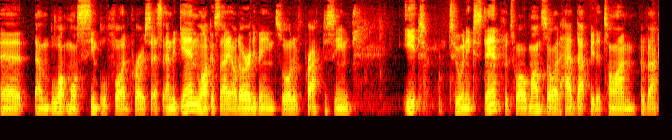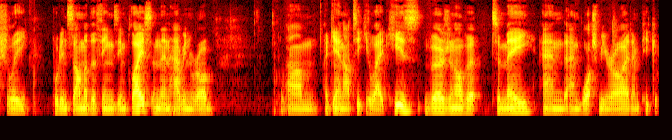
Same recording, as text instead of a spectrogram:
a, a, lot more simplified process. And again, like I say, I'd already been sort of practicing it to an extent for 12 months, so I'd had that bit of time of actually putting some of the things in place, and then having Rob um, again articulate his version of it to me and and watch me ride and pick pick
